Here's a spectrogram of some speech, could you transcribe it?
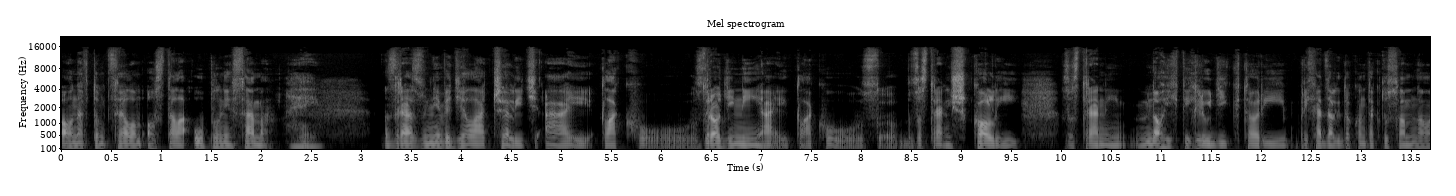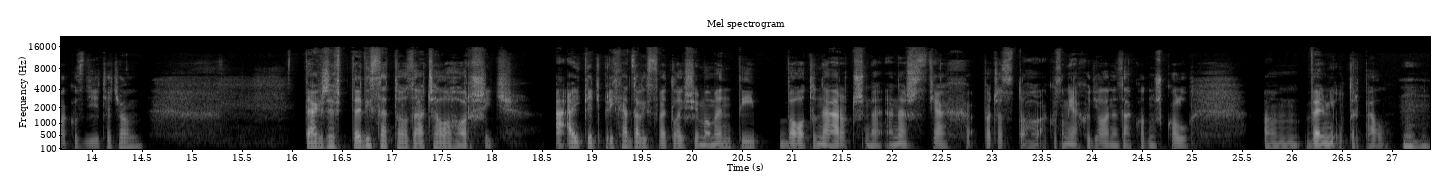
ona v tom celom ostala úplne sama. Hej. Zrazu nevedela čeliť aj tlaku z rodiny, aj tlaku z, zo strany školy, zo strany mnohých tých ľudí, ktorí prichádzali do kontaktu so mnou ako s dieťaťom. Takže vtedy sa to začalo horšiť. A aj keď prichádzali svetlejšie momenty, bolo to náročné a náš vzťah počas toho, ako som ja chodila na základnú školu, um, veľmi utrpel. Mm-hmm.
